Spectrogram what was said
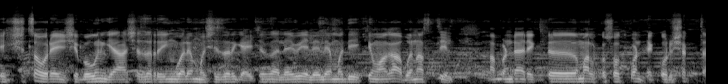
एकशे चौऱ्याऐंशी. बघून घ्या. अशा जर रिंगवाल्या म्हशी जर घ्यायच्या झाल्या वेलेल्यामध्ये किंवा गाभण असतील आपण डायरेक्ट मालकासोबत कॉन्टॅक्ट करू शकता.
